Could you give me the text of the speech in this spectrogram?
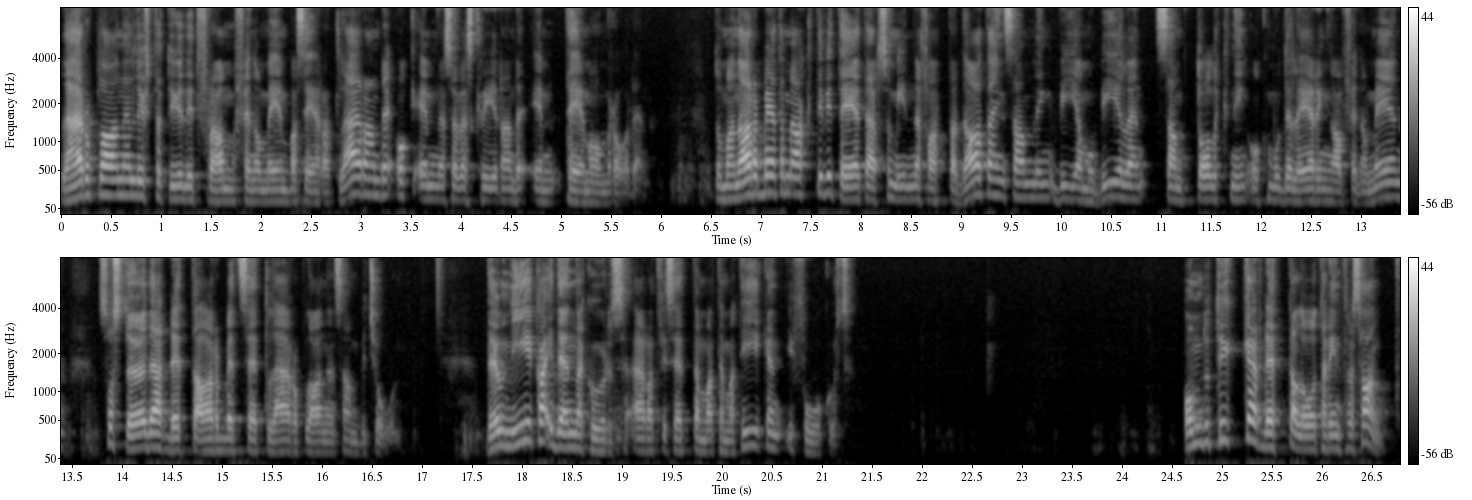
Läroplanen lyfter tydligt fram fenomenbaserat lärande och ämnesöverskridande temaområden. Då man arbetar med aktiviteter som innefattar datainsamling via mobilen samt tolkning och modellering av fenomen så stöder detta arbetssätt läroplanens ambition. Det unika i denna kurs är att vi sätter matematiken i fokus. Om du tycker detta låter intressant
